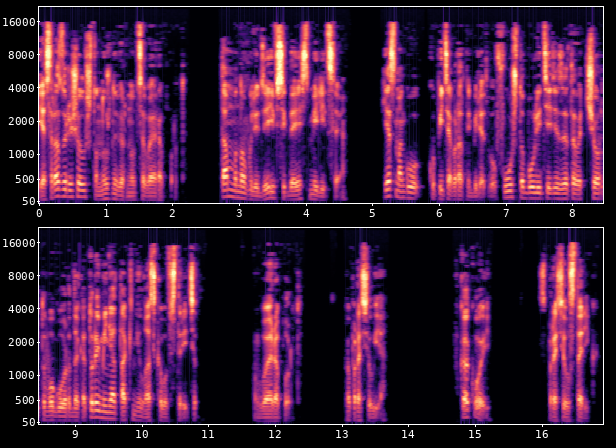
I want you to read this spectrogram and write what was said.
Я сразу решил, что нужно вернуться в аэропорт. Там много людей и всегда есть милиция. Я смогу купить обратный билет в Уфу, чтобы улететь из этого чертового города, который меня так неласково встретил. В аэропорт, попросил я. В какой? спросил старик.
